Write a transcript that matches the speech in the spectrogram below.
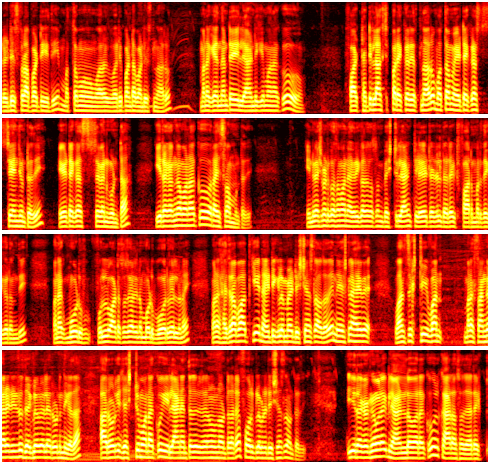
రెడ్డిస్ ప్రాపర్టీ ఇది. మొత్తము వరి పంట పండిస్తున్నారు. మనకి ఏంటంటే ఈ ల్యాండ్కి మనకు ఫా థర్టీ లాక్స్ పర్ ఎకర్ చెప్తున్నారు. మొత్తం ఎయిట్ ఎకర్స్ చేంజ్ ఉంటుంది. ఎయిట్ ఎకర్స్ సెవెన్ గుంట. ఈ రకంగా మనకు రైస్ ఫామ్ ఉంటుంది. ఇన్వెస్ట్మెంట్ కోసం మన అగ్రికల్చర్ కోసం best land clear title direct farmer దగ్గర ఉంది. మనకు మూడు ఫుల్ వాటర్ సోర్స్ కలిగిన మూడు బోర్వెల్ ఉన్నాయి. మనకు హైదరాబాద్కి నైంటీ కిలోమీటర్ డిస్టెన్స్లో అవుతుంది. National highway one sixty one మనకు సంగారెడ్డి టు దగ్గర వెళ్ళే రోడ్ ఉంది కదా. ఆ రోడ్కి జస్ట్ మనకు ఈ ల్యాండ్ ఎంత దూరంలో ఉంటుందంటే ఫోర్ కిలోమీటర్ డిస్టెన్స్లో ఉంటుంది. ఈ రకంగా మనకి ల్యాండ్లో వరకు కార్ వస్తుంది డైరెక్ట్.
